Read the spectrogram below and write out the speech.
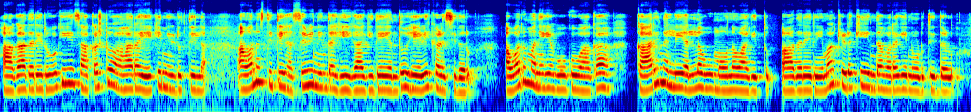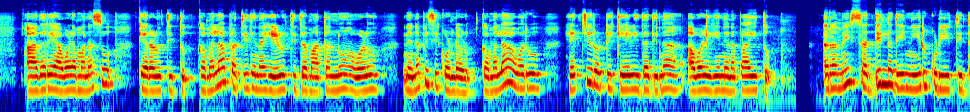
ಹಾಗಾದರೆ ರೋಗಿಗೆ ಸಾಕಷ್ಟು ಆಹಾರ ಏಕೆ ನೀಡುತ್ತಿಲ್ಲ. ಅವನ ಸ್ಥಿತಿ ಹಸಿವಿನಿಂದ ಹೀಗಾಗಿದೆ ಎಂದು ಹೇಳಿ ಕಳಿಸಿದರು. ಅವರು ಮನೆಗೆ ಹೋಗುವಾಗ ಕಾರಿನಲ್ಲಿ ಎಲ್ಲವೂ ಮೌನವಾಗಿತ್ತು. ಆದರೆ ರೀಮಾ ಕಿಟಕಿಯಿಂದ ಹೊರಗೆ ನೋಡುತ್ತಿದ್ದಳು. ಆದರೆ ಅವಳ ಮನಸ್ಸು ಕೆರಳುತ್ತಿತ್ತು. ಕಮಲಾ ಪ್ರತಿದಿನ ಹೇಳುತ್ತಿದ್ದ ಮಾತನ್ನು ಅವಳು ನೆನಪಿಸಿಕೊಂಡಳು. ಕಮಲಾ ಅವರು ಹೆಚ್ಚಿ ರೊಟ್ಟಿ ಕೇಳಿದ ದಿನ ಅವಳಿಗೆ ನೆನಪಾಯಿತು. ರಮೇಶ್ ಸದ್ದಿಲ್ಲದೆ ನೀರು ಕುಡಿಯುತ್ತಿದ್ದ.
